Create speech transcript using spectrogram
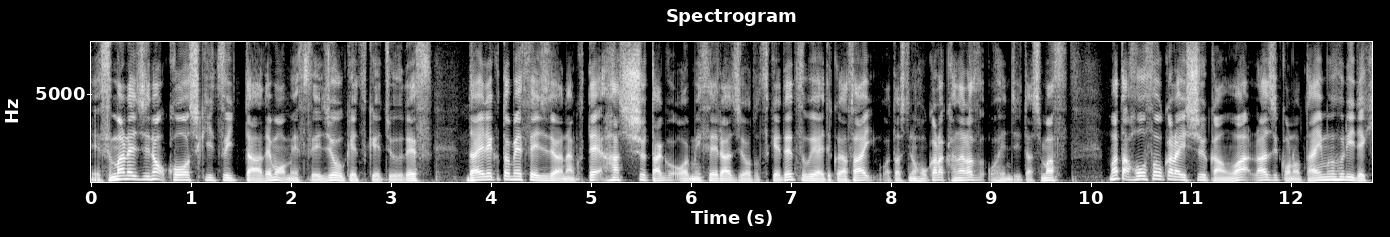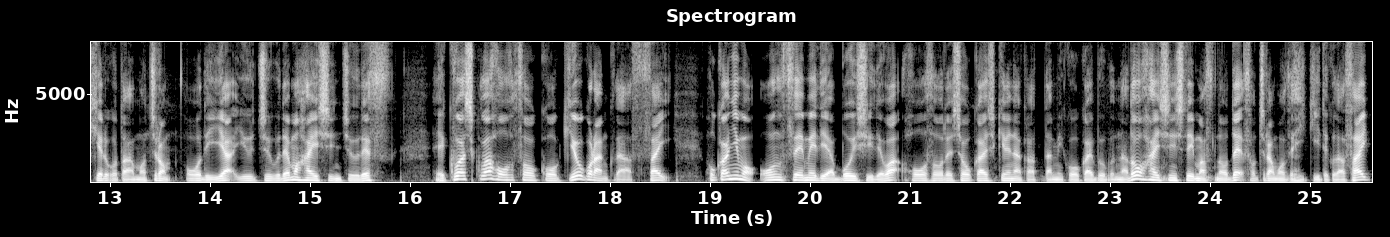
えースマレジの公式ツイッターでもメッセージを受け付け中です。ダイレクトメッセージではなくてハッシュタグお店ラジオとつけてつぶやいてください。私の方から必ずお返事いたします。また放送から1週間は radiko のタイムフリーで聞けることはもちろん AuDee や YouTube でも配信中です。えー詳しくは放送後記をご覧ください。他にも音声メディア Voicy では放送で紹介しきれなかった未公開部分などを配信していますのでそちらもぜひ聞いてください。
